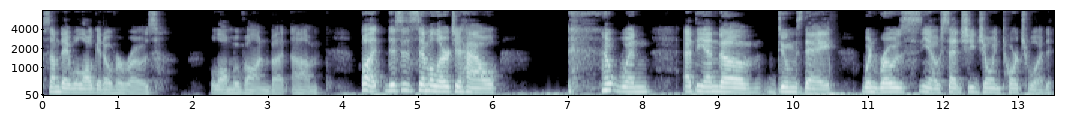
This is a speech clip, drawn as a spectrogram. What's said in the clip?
Someday we'll all get over Rose. We'll all move on. But um, but this is similar to how when at the end of Doomsday when Rose, you know, said she joined Torchwood.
